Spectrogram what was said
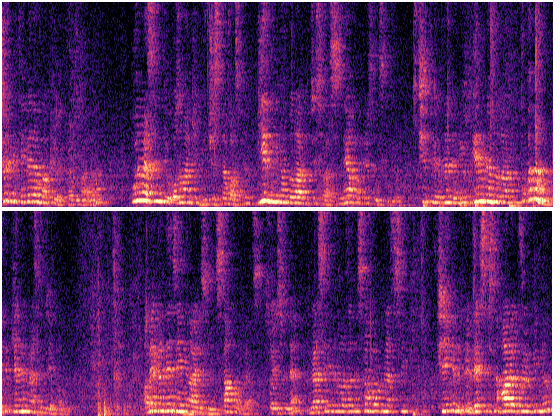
şöyle bir tepeden bakıyor kadınlarına. Bu üniversitenin diyor o zamanki bütçesinden bahsediyor. 1 milyon dolar bütçesi var. Siz ne yapabilirsiniz ki diyor. Çift birbirine dönüyor. 1 milyon dolar? O kadar mı? Gidip kendi üniversitemizi yapalım. Amerika'nın en zengin ailesinden Stanford Üniversitesi soy ismine. Üniversiteleri var zaten Stanford Üniversitesi şey gibi web sitesinde hala duruyor bilmiyorum.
